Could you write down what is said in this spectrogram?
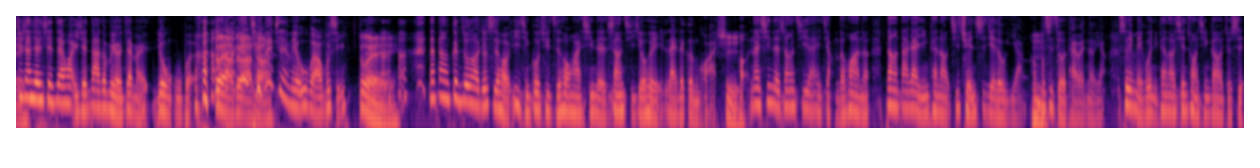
就像像现在的话，以前大家都没有人在买用 Uber，对啊，对啊，对啊。现在没有 Uber 啊，不行。对。那当然更重要就是哈，疫情过去之后的话，新的商机就会来得更快。是。好，那新的商机来讲的话呢，当然大家已经看到，其实全世界都一样，好，不是只有台湾那样。嗯、所以美国你看到先创新高的就是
